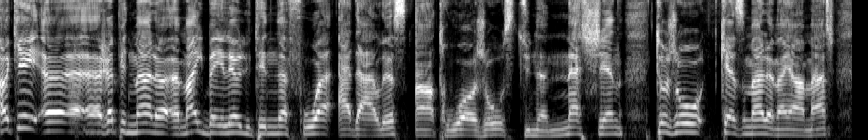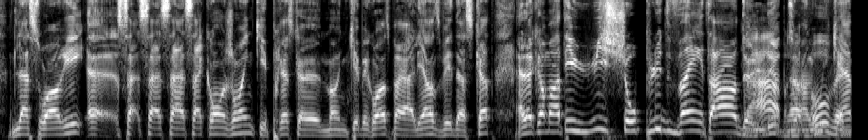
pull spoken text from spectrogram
OK, euh, euh, rapidement, là, euh, Mike Bailey a lutté neuf fois à Dallas en trois jours. C'est une machine. Toujours quasiment le meilleur match de la soirée. Euh, sa, sa, sa, sa conjointe, qui est presque euh, une Québécoise par alliance, Veda Scott, elle a commenté huit shows, plus de 20 heures de Ah, lutte durant le week-end.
